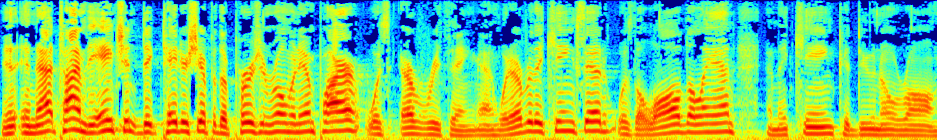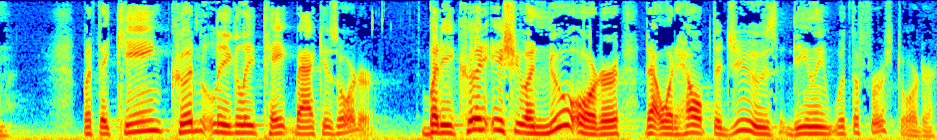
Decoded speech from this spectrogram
In, in that time, the ancient dictatorship of the Persian Roman Empire was everything, man. Whatever the king said was the law of the land, and the king could do no wrong. But the king couldn't legally take back his order. But he could issue a new order that would help the Jews dealing with the first order.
